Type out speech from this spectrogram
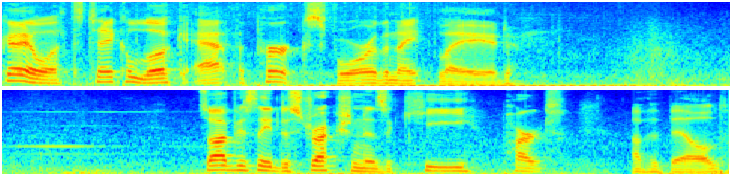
Okay, let's take a look at the perks for the Nightblade. So obviously destruction is a key part of the build.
